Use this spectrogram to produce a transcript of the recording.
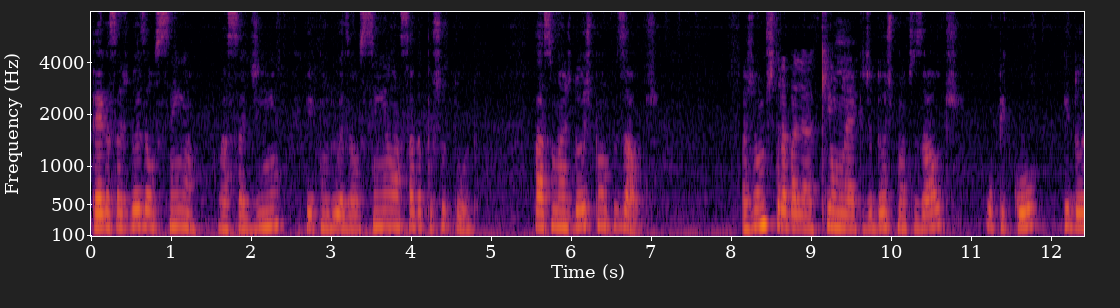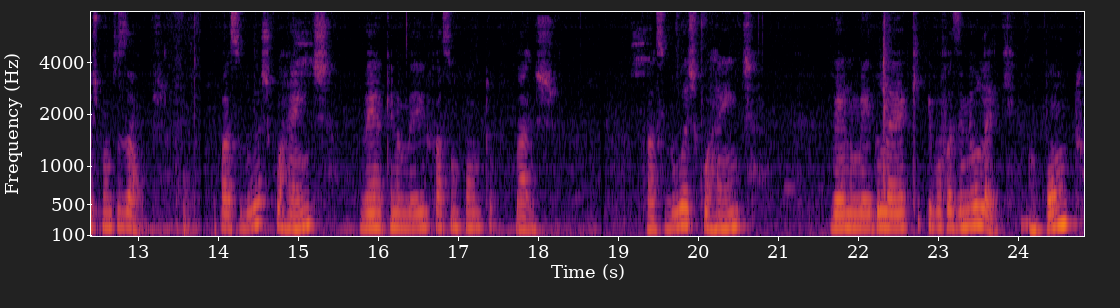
Pego essas duas alcinhas, laçadinha. Fiquei com duas alcinhas, laçada, puxo tudo. Passo mais dois pontos altos. Nós vamos trabalhar aqui um leque de dois pontos altos, o picô e dois pontos altos. Faço duas correntes, venho aqui no meio e faço um ponto baixo. Faço duas correntes, venho no meio do leque e vou fazer meu leque. Um ponto,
